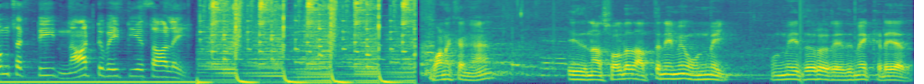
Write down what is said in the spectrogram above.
ஓம் சக்தி நாட்டு வைத்தியசாலை வணக்கங்க. இது நான் சொல்கிறது அத்தனையுமே உண்மை. உண்மை தவிர ஒரு எதுவுமே கிடையாது.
